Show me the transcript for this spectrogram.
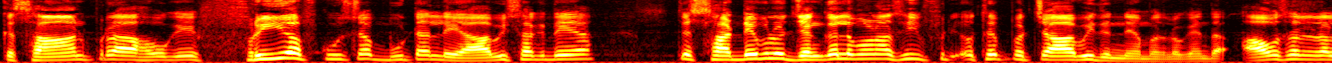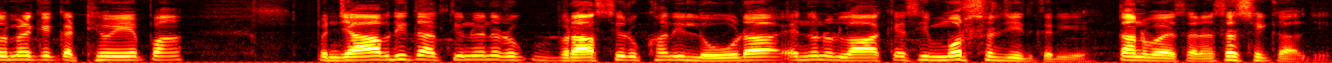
ਕਿਸਾਨ ਭਰਾ ਹੋਗੇ ਫ੍ਰੀ ਆਫ ਕੋਸਟ ਆ, ਬੂਟਾ ਲਿਆ ਵੀ ਸਕਦੇ ਆ। ਤੇ ਸਾਡੇ ਵੱਲੋਂ ਜੰਗਲ ਲਵਾਉਣਾ ਸੀ ਉੱਥੇ ਪਹੁੰਚਾ ਵੀ ਦਿੰਨੇ ਆ, ਮਤਲਬ ਕਹਿੰਦਾ। ਆਓ ਸਾਰੇ ਰਲ ਮਿਲ ਕੇ ਇਕੱਠੇ ਹੋਏ ਆਪਾਂ। ਪੰਜਾਬ ਦੀ ਧਰਤੀ ਨੂੰ ਇਹਨਾਂ ਰੁੱਖ- ਵਿਰਾਸਤੀ ਰੁੱਖਾਂ ਦੀ ਲੋੜ ਆ, ਇਹਨਾਂ ਨੂੰ ਲਾ ਕੇ ਅਸੀਂ ਮੁੜ ਸਰਜੀਤ ਕਰੀਏ। ਧੰਨਵਾਦ ਸਰ ਸਤਿ ਸ਼੍ਰੀ ਅਕਾਲ ਜੀ।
